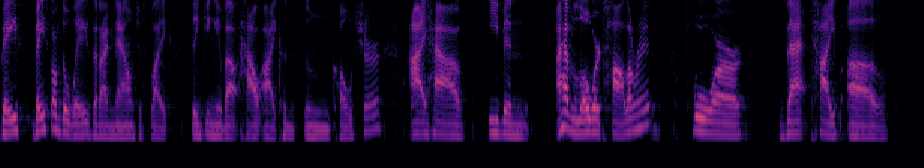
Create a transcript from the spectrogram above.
based based on the ways that i'm now just like thinking about how i consume culture i have even i have lower tolerance for that type of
